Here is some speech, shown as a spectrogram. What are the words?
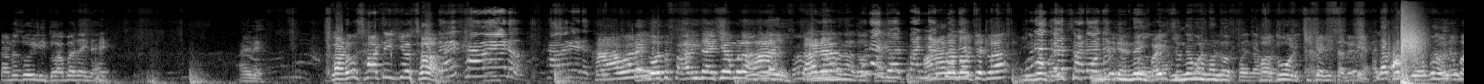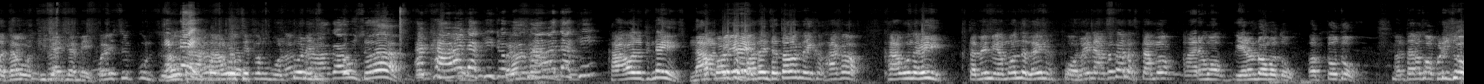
તને જોઈ લીધો આ બધા આઈ લે ઘણું સાટી ગયો છે. તમે ખાવા હેડો ખાવા દોધ પાડી નાખી હમણાં. હાલ તાને. કોના દોત દોધ નાખવાના? કેટલા? કોના દોત પાડવાના? નહીં, એનામાં ના દો, ભાઈ, ના. બધું ઓળખી જાય તને રે અલા, પણ બધા ઓળખી જાય છે અમે પૈસે કોણ? છે એટલે બોલતો નહીં. આગાવું છે. આ ખાવા દાખી જો ખાવા દાખી? ખાવા જતી નહીં. ના પડે તો ભરાઈ જતા રહો નહીં ખાવા ખાવું નહીં. તમે મહેમાન લઈને પોરાઈને આવતા હતા રસ્તામાં. અરે એરંડો હતો અગતો તો. અને તારા તો અપડી જો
